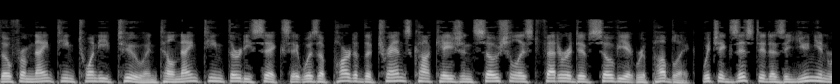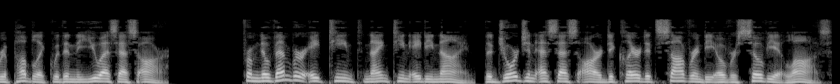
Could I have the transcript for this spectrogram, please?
though from 1922 until 1936 it was a part of the Transcaucasian Socialist Federative Soviet Republic, which existed as a union republic within the USSR. From November 18, 1989, the Georgian SSR declared its sovereignty over Soviet laws.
